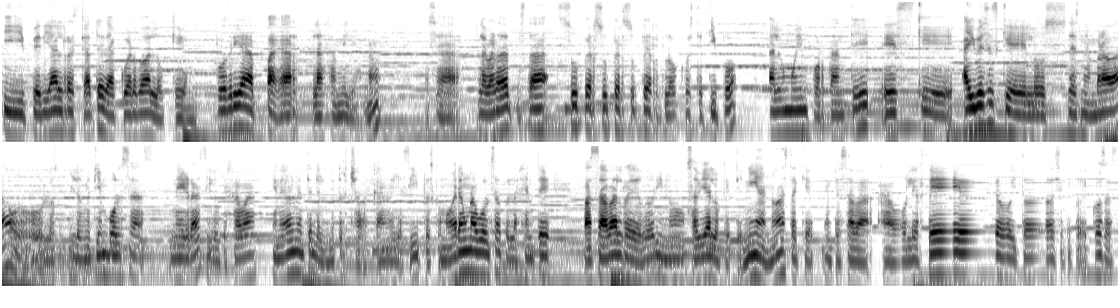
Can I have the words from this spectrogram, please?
y pedía el rescate de acuerdo a lo que podría pagar la familia, ¿no? O sea, la verdad está súper, súper, súper loco este tipo. Algo muy importante es que hay veces que los desmembraba o, los, y los metía en bolsas negras y los dejaba generalmente en el metro chabacano y así. Pues como era una bolsa, pues la gente pasaba alrededor y no sabía lo que tenía, ¿no? Hasta que empezaba a oler feo y todo ese tipo de cosas.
